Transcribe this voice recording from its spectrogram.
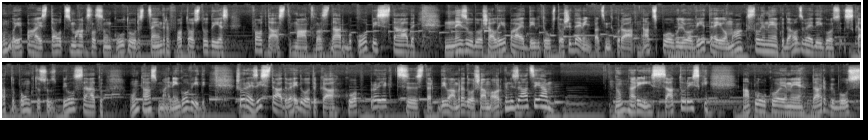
un Liepājas tautas mākslas un kultūras centra fotostudijas fotāsta mākslas darbu kopizstāde Nezūdošā liepāja 2019, kurā atspoguļo vietējo mākslinieku daudzveidīgos skatu punktus uz pilsētu un tās mainīgo vidi. Šoreiz izstāde veidota kā kopprojekts starp divām radošām organizācijām, Nu, arī saturiski aplūkojamie darbi būs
